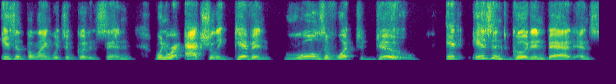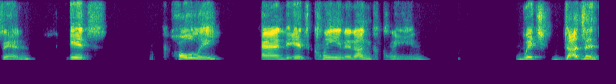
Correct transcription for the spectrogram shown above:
isn't the language of good and sin. When we're actually given rules of what to do it isn't good and bad and sin. It's holy and it's clean and unclean which doesn't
